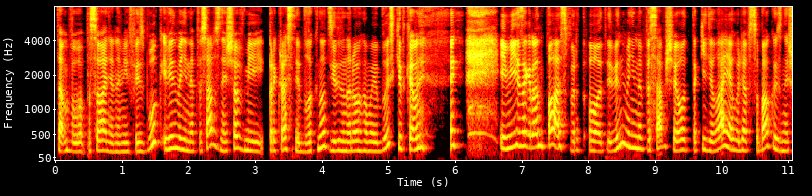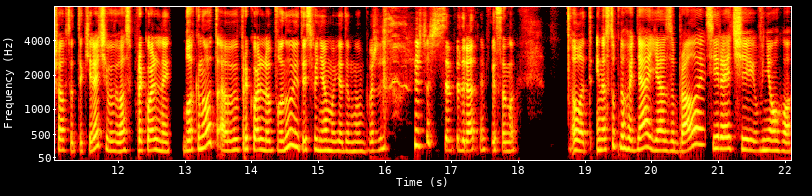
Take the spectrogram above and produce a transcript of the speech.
Там було посилання на мій Фейсбук, і він мені написав: знайшов мій прекрасний блокнот з єдинорогами і блискітками. І мій загранпаспорт. От, і він мені написав, що от такі діла, я гуляв з собакою, знайшов тут такі речі. У вас прикольний блокнот, а ви прикольно плануєтесь в ньому. Я думаю, боже, що ж все підряд написано. От, і наступного дня я забрала ці речі в нього,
